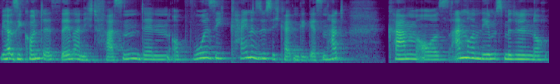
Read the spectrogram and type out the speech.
ja, sie konnte es selber nicht fassen, denn obwohl sie keine Süßigkeiten gegessen hat, kamen aus anderen Lebensmitteln noch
